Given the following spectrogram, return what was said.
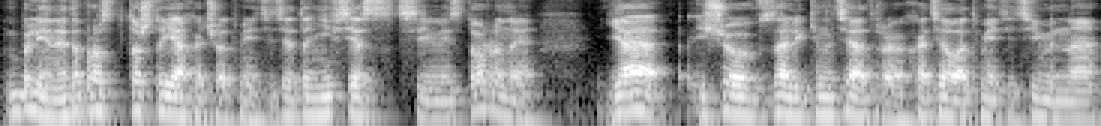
Блин, это просто то, что я хочу отметить. Это не все сильные стороны. Я еще в зале кинотеатра хотел отметить именно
